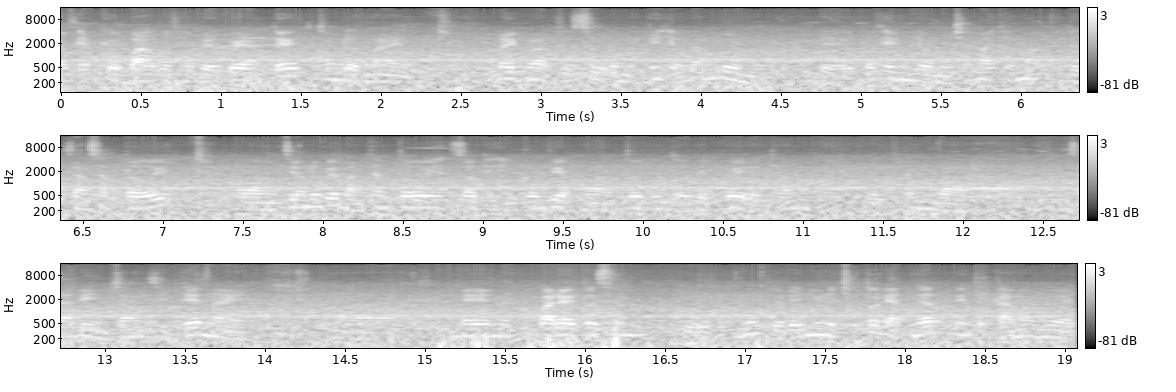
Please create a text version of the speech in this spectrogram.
cho phép kiều bào có thể về quê ăn Tết trong đợt này. Đây cũng là thực sự là một tín hiệu đáng mừng để có thêm nhiều những chuyến bay thương mại trong thời gian sắp tới. Còn riêng đối với bản thân tôi do tình hình công việc mà tôi không thể về quê để thăm người thân và gia đình trong dịp Tết này. À, nên qua đây tôi xin muốn gửi đến như là chúc tốt đẹp nhất đến tất cả mọi người.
